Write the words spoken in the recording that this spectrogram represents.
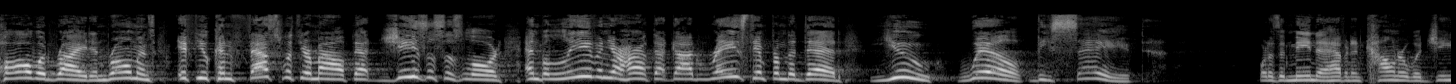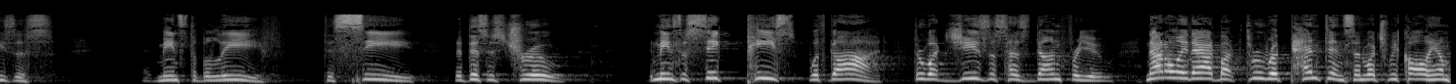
Paul would write in Romans, if you confess with your mouth that Jesus is Lord and believe in your heart that God raised him from the dead, you will be saved. What does it mean to have an encounter with Jesus? It means to believe, to see that this is true. It means to seek peace with God through what Jesus has done for you. Not only that, but through repentance in which we call him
